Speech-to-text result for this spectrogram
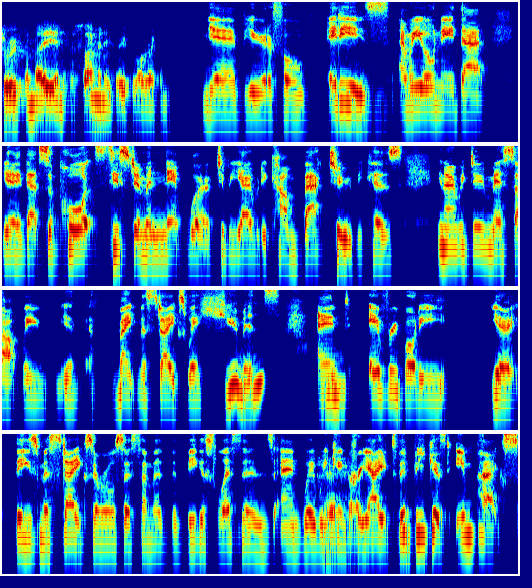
true for me and for so many people, I reckon. Yeah, beautiful. It is. And we all need that you know that support system and network to be able to come back to because you know we do mess up we make mistakes we're humans and mm. everybody you know these mistakes are also some of the biggest lessons and where we yeah. can create the biggest impacts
